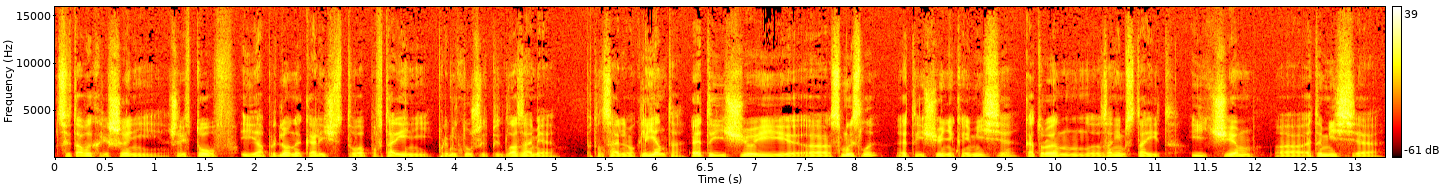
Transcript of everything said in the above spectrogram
цветовых решений, шрифтов и определенное количество повторений, промелькнувших перед глазами потенциального клиента, это еще и э, смыслы, это еще и некая миссия, которая за ним стоит. И чем э, эта миссия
